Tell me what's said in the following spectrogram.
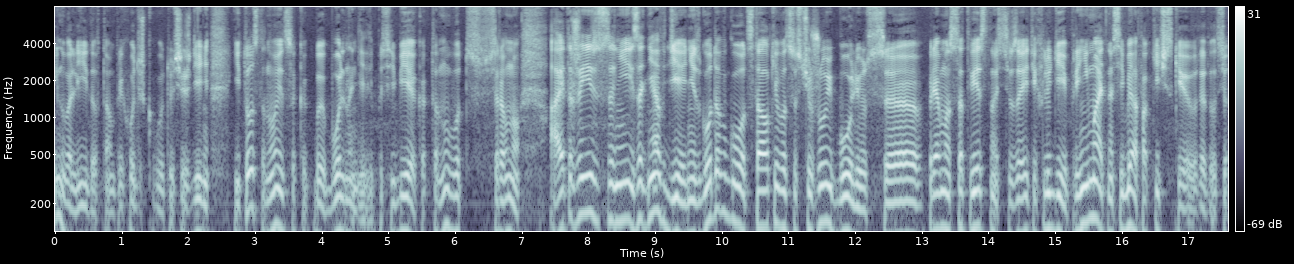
инвалидов, там приходишь в какое-то учреждение, и то становится как бы больно по себе, как-то, ну вот все равно. А это же из, не изо дня в день, из года в год сталкиваться с чужой болью, с, прямо с ответственностью за этих людей, принимать на себя фактически вот это вот все.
